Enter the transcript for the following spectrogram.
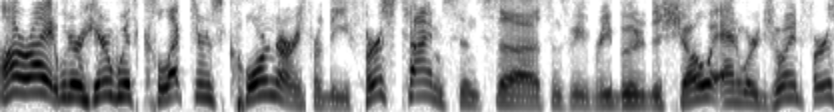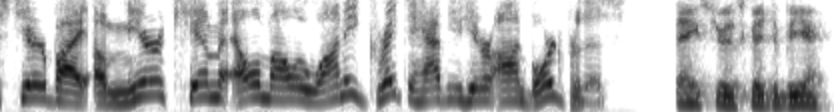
All right, we're here with Collector's Corner for the first time since uh, since we've rebooted the show, and we're joined first here by Ameer Kim El-Mallawany. Great to have you here on board for this. Thanks, Drew. It's great to be here.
